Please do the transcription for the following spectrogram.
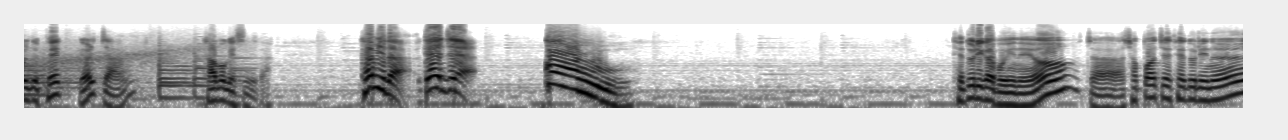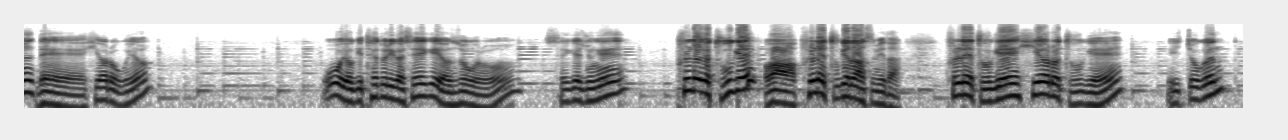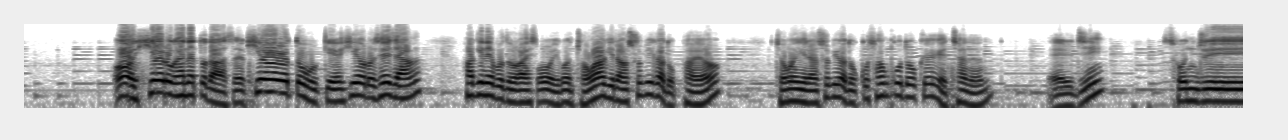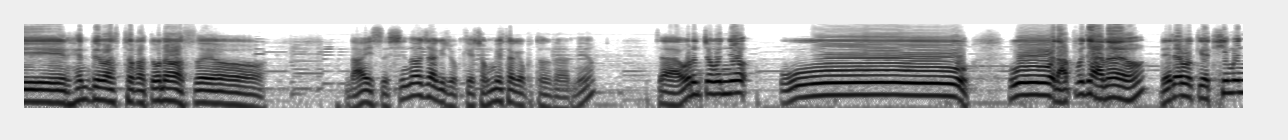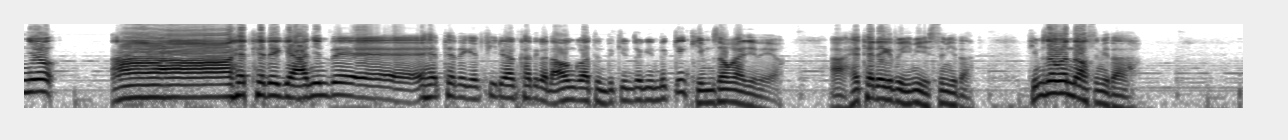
골드팩 10장 가보겠습니다. 갑니다. 가자. 고! 테두리가 보이네요. 자, 첫 번째 테두리는 네, 히어로고요. 오, 여기 테두리가 3개 연속으로 3개 중에 플레가 2개? 와, 플레 2개 나왔습니다. 플레 2개, 히어로 2개. 이쪽은 어, 히어로가 하나 또 나왔어요. 히어로 또 볼게요. 히어로 3장 확인해 보도록 하겠습니다. 오, 이건 정확이랑 수비가 높아요. 정확이랑 수비가 높고 성구도 꽤 괜찮은 LG 손주인 핸드마스터가 또 나왔어요. 나이스 시너지하기 좋게 정밀타격 붙어서 나왔네요. 자 오른쪽은요. 오, 오 나쁘지 않아요. 내려볼게요. 팀은요. 아 해태덱이 아닌데 해태덱에 필요한 카드가 나온 것 같은 느낌적인 느낌 김성환이네요. 아 해태덱에도 이미 있습니다. 김성환 나왔습니다.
